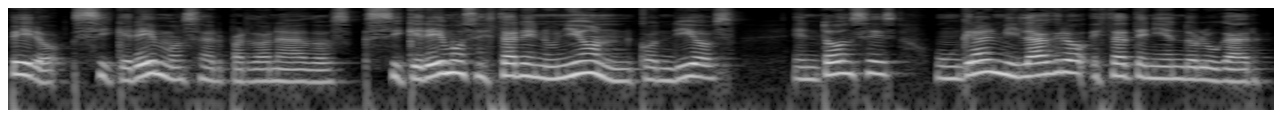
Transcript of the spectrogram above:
Pero si queremos ser perdonados, si queremos estar en unión con Dios, entonces un gran milagro está teniendo lugar.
